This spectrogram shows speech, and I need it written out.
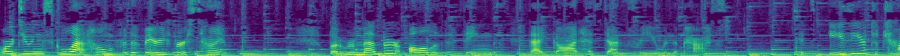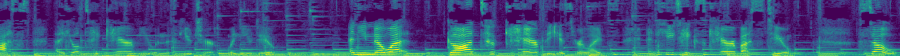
or doing school at home for the very first time. But remember all of the things that God has done for you in the past. It's easier to trust that He'll take care of you in the future when you do. And you know what? God took care of the Israelites, and He takes care of us too. So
